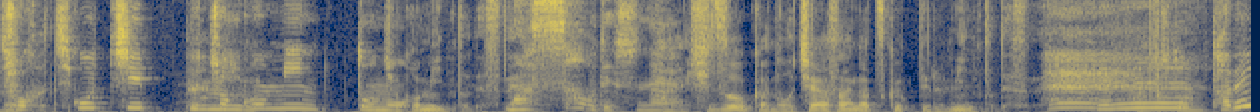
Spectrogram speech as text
チはョコチップチョコミントのチョコミントですね、真っ青ですね、はい、静岡のお茶屋さんが作ってるミントですね。ちょっと食べよ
